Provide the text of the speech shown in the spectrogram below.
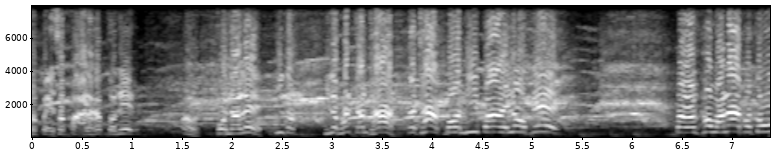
สเปะสปาแล้วครับตอนนี้ อ้าโคนาเล่ยิงกับพิรพัฒน์กันทากระชากบอลนี้ไปลูกนี้เปิดเข้ามาหน้าประตู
